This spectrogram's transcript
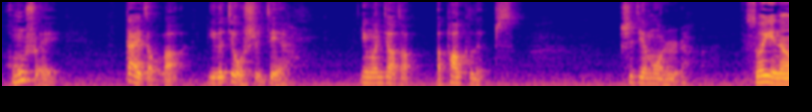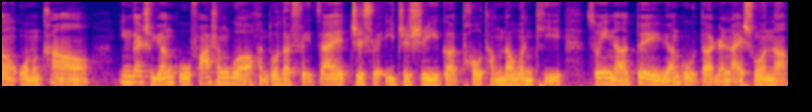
洪水带走了一个旧世界，英文叫做 apocalypse，世界末日。所以呢，我们看啊。应该是远古发生过很多的水灾，治水一直是一个头疼的问题。所以呢，对远古的人来说呢，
